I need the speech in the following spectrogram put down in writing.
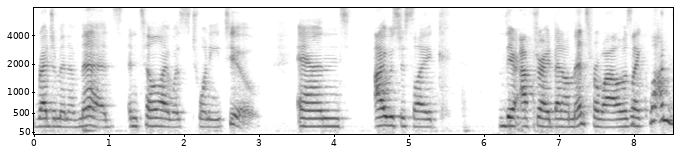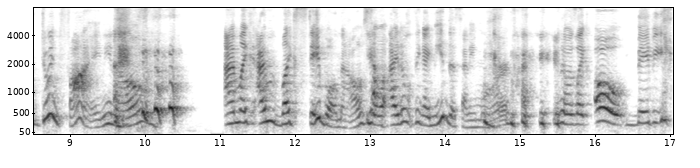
regimen of meds until I was 22. And I was just like there after I'd been on meds for a while, I was like, well, I'm doing fine, you know. I'm like, I'm like stable now. So yeah. I don't think I need this anymore. right. And I was like, oh, maybe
